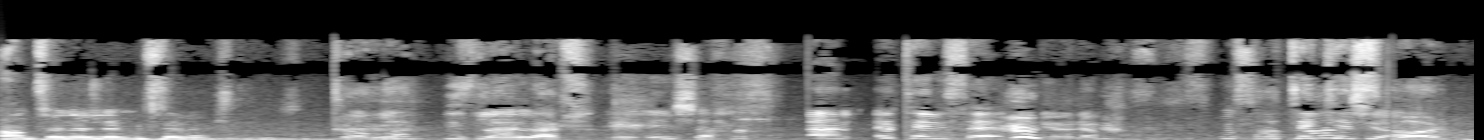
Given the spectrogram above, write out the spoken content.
Antrenörlerim izlememiştim. İnşallah izlerler. İnşallah. Ben e, tenise dönüyorum. Bu Tekir ya. spor.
